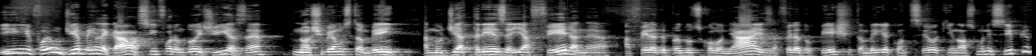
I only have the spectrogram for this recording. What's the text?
E foi um dia bem legal, assim, foram dois dias, né? Nós tivemos também no dia 13 aí a feira, né? A feira de produtos coloniais, a feira do peixe também que aconteceu aqui em nosso município.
